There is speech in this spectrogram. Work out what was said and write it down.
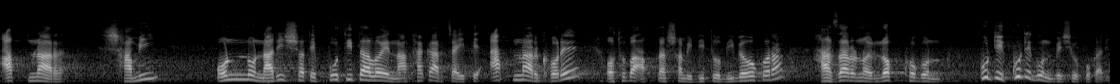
আপনার স্বামী অন্য নারীর সাথে পতিতালয়ে না থাকার চাইতে আপনার ঘরে অথবা আপনার স্বামী দ্বিতীয় বিবাহ করা, হাজার নয় লক্ষ গুণ, কোটি কোটি গুণ বেশি উপকারী।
